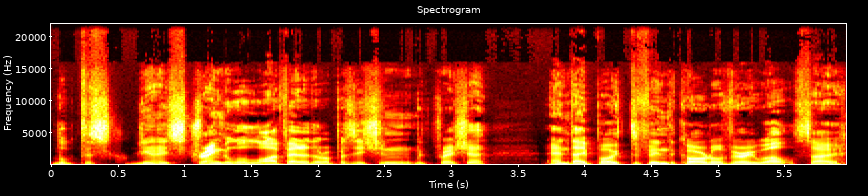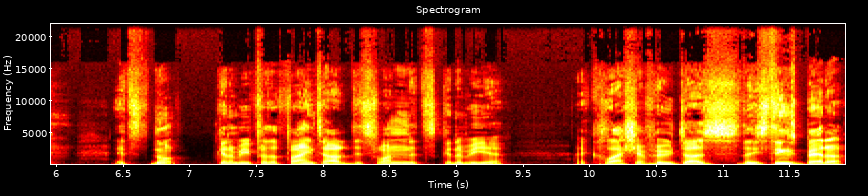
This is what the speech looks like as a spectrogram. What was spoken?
look to you know strangle the life out of their opposition with pressure, and they both defend the corridor very well. So it's not going to be for the faint-hearted. This one, it's going to be a, a clash of who does these things better.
